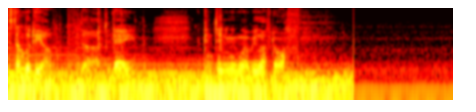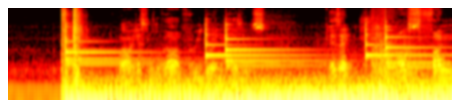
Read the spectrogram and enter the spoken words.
stumbled here. Uh, today, continuing where we left off. Oh, I just love redoing puzzles. Is it the most fun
